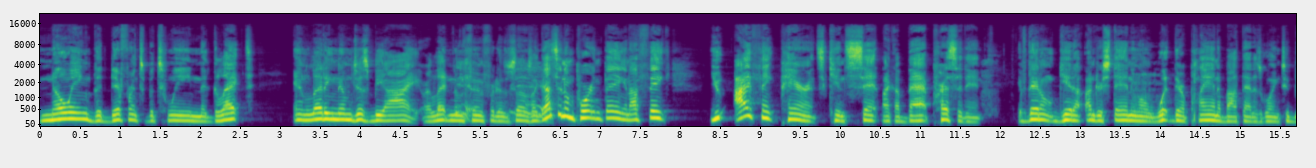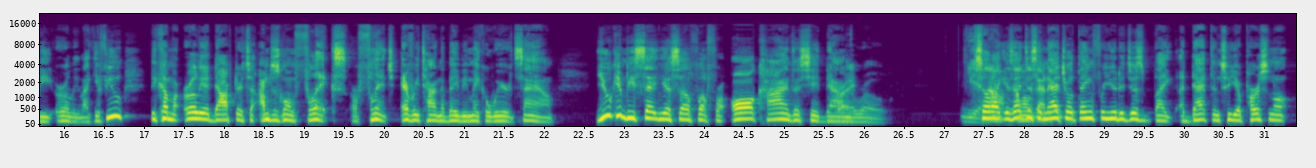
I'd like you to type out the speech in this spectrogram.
knowing the difference between neglect and letting them just be all right or letting them Yeah. fend for themselves. Like that's an important thing. And I think you I think parents can set like a bad precedent if they don't get an understanding on what their plan about that is going to be early. Like if you become an early adopter to I'm just going to flex or flinch every time the baby make a weird sound, you can be setting yourself up for all kinds of shit down the road. yeah. so like is that just a natural thing for you to just like adapt into your personal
